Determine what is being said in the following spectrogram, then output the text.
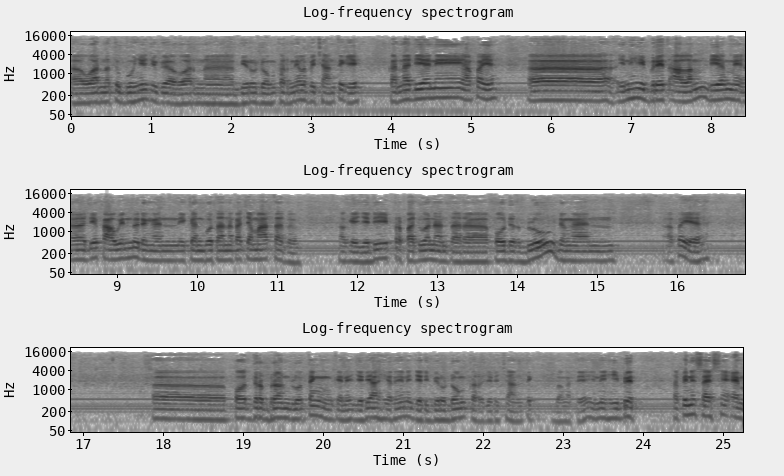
Uh, warna tubuhnya juga warna biru dongker. Ini lebih cantik ya karena dia nih apa ya uh, ini hybrid alam dia uh, dia kawin tuh dengan ikan botana kacamata tuh. Oke jadi perpaduan antara powder blue dengan apa ya uh, powder brown blue tank mungkin ya. Jadi akhirnya ini jadi biru dongker jadi cantik banget ya. Ini hybrid tapi ini size nya M.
